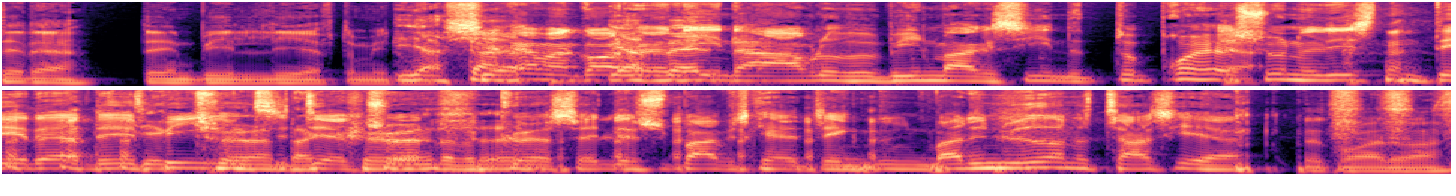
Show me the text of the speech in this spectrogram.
det der, det er en bil lige efter mit. Jeg Der siger, kan man godt høre, valg- en, der har arbejdet på bilmagasinet. Du prøv at høre, journalisten, det der, det er bilen til der direktøren, der kører vil køre selv. Jeg synes bare, vi skal have jinglen. Var det nyhederne? Tak skal I have. Det tror jeg, det var.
